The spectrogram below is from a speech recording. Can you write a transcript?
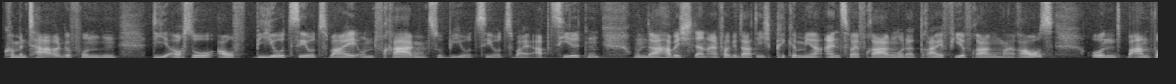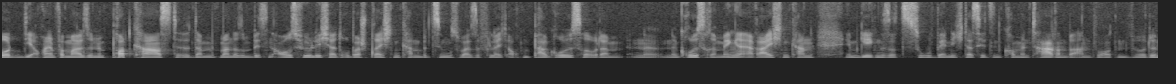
Kommentare gefunden, die auch so auf Bio-CO2 und Fragen zu Bio-CO2 abzielten. Und da habe ich dann einfach gedacht, ich picke mir ein, zwei Fragen oder drei, vier Fragen mal raus und beantworte die auch einfach mal so in einem Podcast, äh, damit man da so ein bisschen ausführlicher drüber sprechen kann, beziehungsweise vielleicht auch ein paar größere oder eine, eine größere Menge erreichen kann, im Gegensatz zu, wenn ich das jetzt in Kommentaren beantworten würde.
